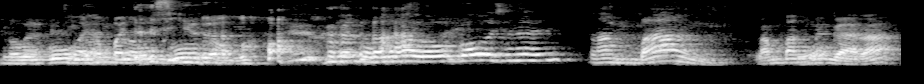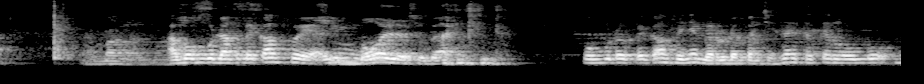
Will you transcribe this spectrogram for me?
Logo anjing Pancasila. logo. Logo logo cenah ini. Lambang, lambang negara. Lambang lambang. Abang budak di kafe. Simbol sudah Abang budak di kafe nya Garuda Pancasila eta teh logo.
